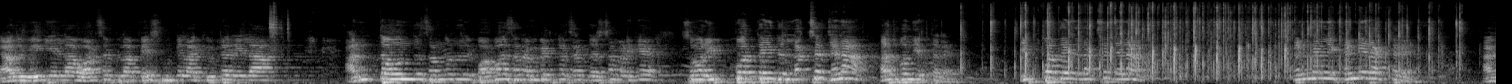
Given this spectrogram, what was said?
ಯಾವುದು ಮೀಡಿಯಾ ಇಲ್ಲ ವಾಟ್ಸಪ್ ಇಲ್ಲ ಫೇಸ್ಬುಕ್ ಇಲ್ಲ ಟ್ವಿಟರ್ ಇಲ್ಲ. ಅಂತ ಒಂದು ಸಂದರ್ಭದಲ್ಲಿ ಬಾಬಾ ಸಾಹೇಬ್ ಅಂಬೇಡ್ಕರ್ ಸಾಹೇಬ್ ದರ್ಶನ ಮಾಡಿಕೆ ಸುಮಾರು ಇಪ್ಪತ್ತೈದು ಲಕ್ಷ ಜನ ಅದು ಬಂದಿರ್ತಾರೆ. ಇಪ್ಪತ್ತೈದು ಲಕ್ಷ ಜನ. ಕಣ್ಣಲ್ಲಿ ಕಣ್ಣೀರಾಗ್ತಾರೆ ಆಗ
